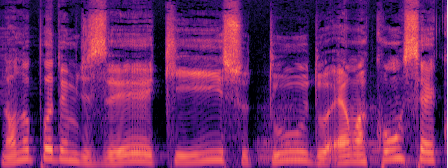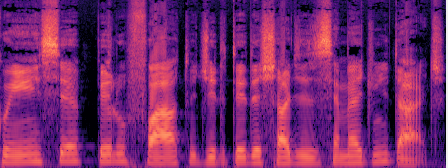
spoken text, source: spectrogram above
Nós não podemos dizer que isso tudo é uma consequência pelo fato de ele ter deixado de exercer a mediunidade.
